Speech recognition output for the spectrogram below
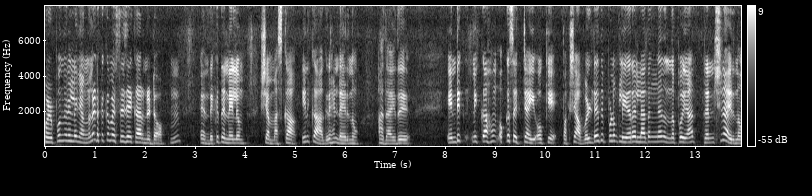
കുഴപ്പമൊന്നുമില്ലല്ലോ. ഞങ്ങൾ ഇടയ്ക്കൊക്കെ മെസ്സേജ് അയക്കാറുണ്ട് കേട്ടോ എന്തൊക്കെ തന്നെയാലും. ഷമ്മസ്ക എനിക്ക് ആഗ്രഹം ഉണ്ടായിരുന്നു. അതായത് എന്റെ നിക്കാഹും ഒക്കെ സെറ്റായി ഓക്കെ പക്ഷെ അവളുടേത് ഇപ്പോഴും ക്ലിയർ അല്ലാതെ അങ്ങനെ നിന്നപ്പോൾ ഞാൻ ടെൻഷനായിരുന്നു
